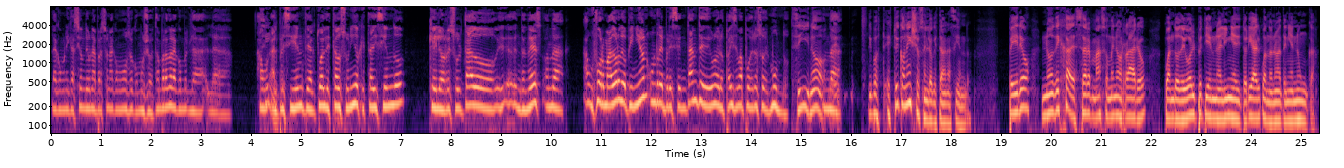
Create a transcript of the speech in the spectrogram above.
la comunicación de una persona como vos o como yo, están parando la, la- la- a un- Sí. al presidente actual de Estados Unidos que está diciendo que los resultados, eh, ¿entendés? Onda, a un formador de opinión, un representante de uno de los países más poderosos del mundo. Sí, no. Eh, tipo, est- estoy con ellos en lo que estaban haciendo. Pero no deja de ser más o menos raro cuando de golpe tienen una línea editorial cuando no la tenían nunca.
